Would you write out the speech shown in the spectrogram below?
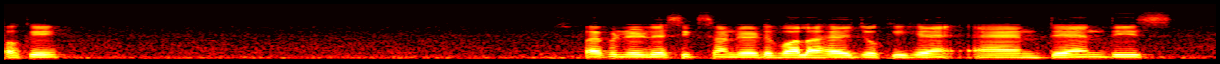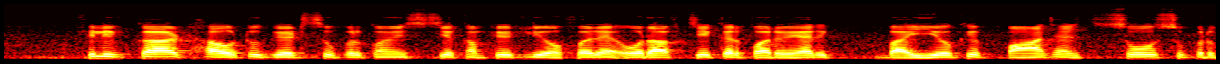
okay five hundred and six hundred वाला है जो कि है and then this Flipkart how to get super coins ये कम्प्लीटली ऑफ़र है, और आप चेक कर पा रहे हो यार, भाइयों के पाँच सौ सुपर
